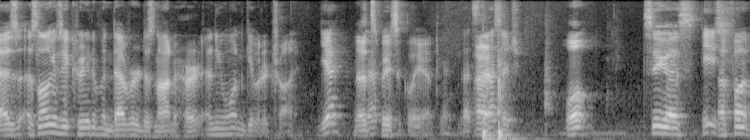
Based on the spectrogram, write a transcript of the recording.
right. As, as long as your creative endeavor does not hurt anyone, give it a try. yeah, That's exactly. basically it. Yeah, that's All the right. message. Well, see you guys. Peace. Have fun.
